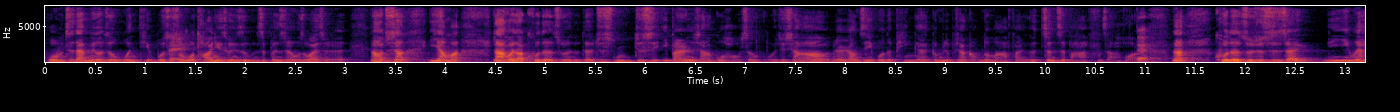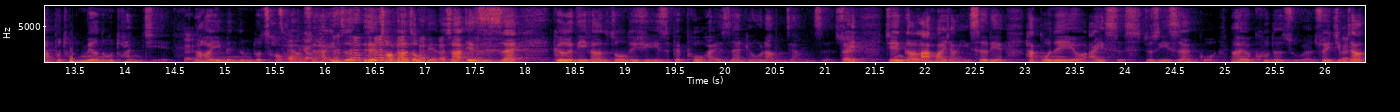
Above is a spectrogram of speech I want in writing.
我们这代没有这种问题，不是说我讨厌你，说你是你是本省人，我是外省人。然后就像一样嘛，拉回到库德族人，对不对？就是你就是一般人想要过好生活，就想要让让自己过得平安，根本就不想搞那么麻烦，就政治把它复杂化了。对。那库德族就是在你，因为他不团，没有那么团结，然后也没有那么多钞票，票所以他一直 钞票重点了，所以他一直是在各个地方，中东地区一直被破坏，一直在流浪这样子。所以今天刚刚拉回来讲以色列，他国内也有 ISIS，就是伊斯兰国，然后有库德族人，所以基本上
